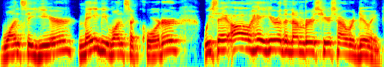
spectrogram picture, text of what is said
once a year, maybe once a quarter, we say, oh, hey, here are the numbers. Here's how we're doing.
